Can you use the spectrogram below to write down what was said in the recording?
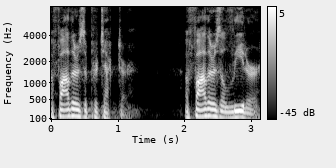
a father is a protector, a father is a leader,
